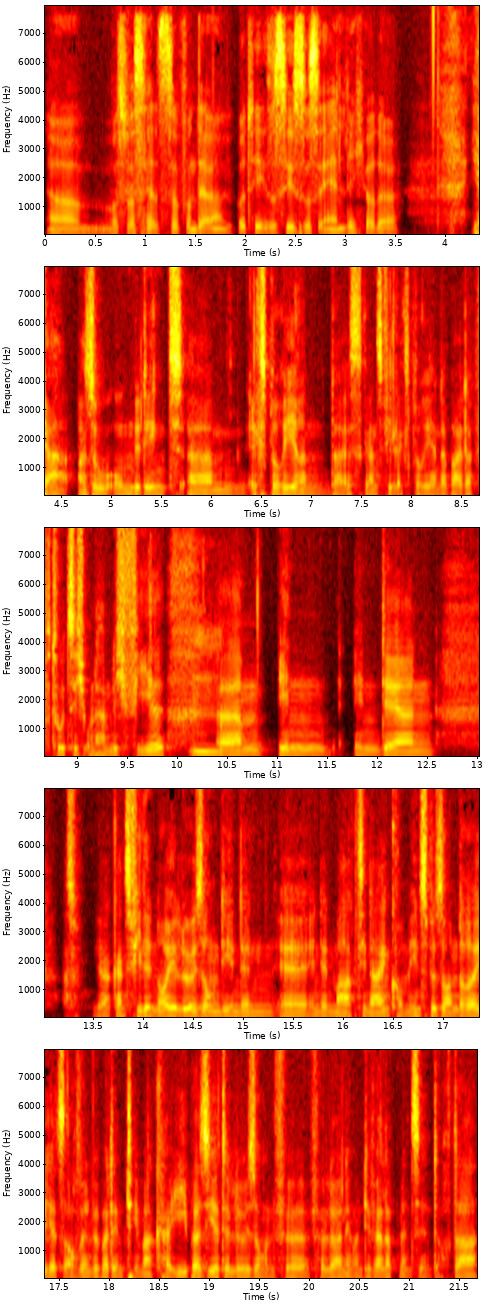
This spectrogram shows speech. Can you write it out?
Äh, was, was hältst du von der Hypothese? Siehst du es ähnlich oder? Ja, also unbedingt ähm, explorieren. Da ist ganz viel Explorieren dabei. Da tut sich unheimlich viel mhm. ähm, in in deren also ja, ganz viele neue Lösungen, die in den, äh, in den Markt hineinkommen. Insbesondere jetzt auch, wenn wir bei dem Thema KI-basierte Lösungen für, für Learning und Development sind. Auch da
